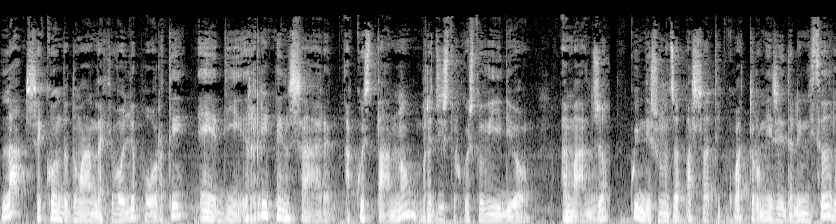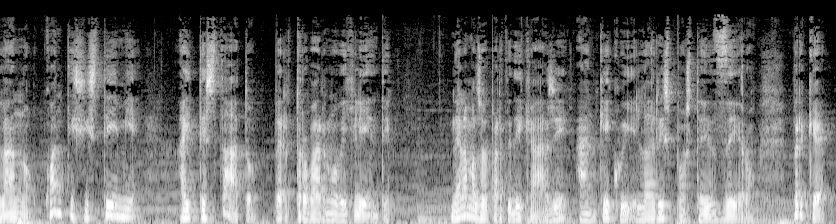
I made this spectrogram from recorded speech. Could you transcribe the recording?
La seconda domanda che voglio porti è di ripensare a quest'anno, registro questo video a maggio, quindi sono già passati 4 mesi dall'inizio dell'anno, quanti sistemi hai testato per trovare nuovi clienti? Nella maggior parte dei casi anche qui la risposta è zero, perché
